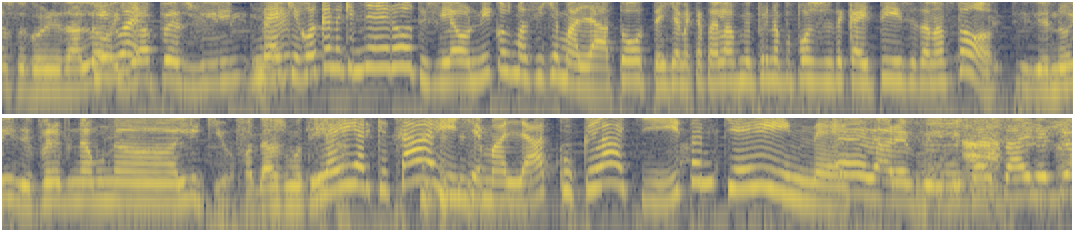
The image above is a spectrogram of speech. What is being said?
1 στον Κορυδαλό. Και εγώ- Για πες, Βίλη. Ναι, και εγώ έκανα και μια ερώτηση. Λέω, ο Νίκος μας είχε μαλλιά τότε για να καταλάβουμε πριν από πόσες δεκαετίες ήταν αυτό; Τι εννοείται, πρέπει να ήμουν λύκειο. Φαντάζομαι ότι. είχα. Λέει αρκετά είχε μαλλιά, κουκλάκι ήταν και είναι. Έλα ρε Βίλη, πες τα είναι πιο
